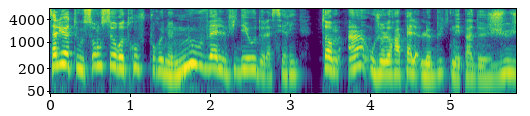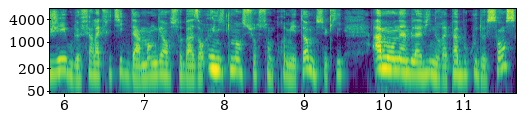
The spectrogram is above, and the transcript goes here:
Salut à tous, on se retrouve pour une nouvelle vidéo de la série tome 1, où je le rappelle, le but n'est pas de juger ou de faire la critique d'un manga en se basant uniquement sur son premier tome, ce qui, à mon humble avis, n'aurait pas beaucoup de sens,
